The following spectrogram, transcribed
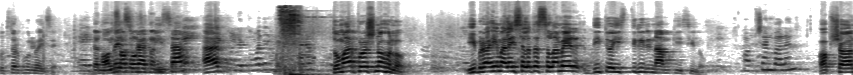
উত্তর ভুল হয়েছে। হবে সুরা নিসা। আর তোমার প্রশ্ন হলো ইব্রাহিম আলাইসাল্লামের দ্বিতীয় স্ত্রীর নাম কি ছিল? অপশন বলেন। Option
